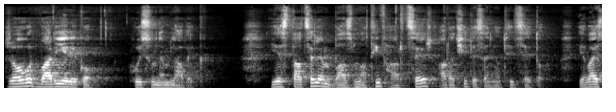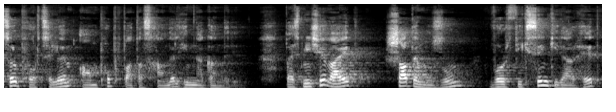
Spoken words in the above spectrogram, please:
Ժողովուրդ բարի երեկո։ Հույս ունեմ լավ եք։ Ես ստացել եմ բազմաթիվ հարցեր առաջի տեսանյութից հետո եւ այսօր փորձելու եմ ամփոփ պատասխանել հիմնականներին։ Բայց մինչեւ այդ շատ եմ ուզում, որ ֆիքսենք իրար հետ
